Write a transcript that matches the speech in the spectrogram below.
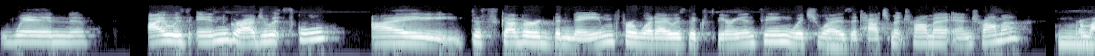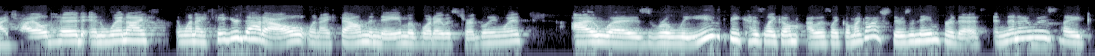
when i was in graduate school I discovered the name for what I was experiencing, which mm. was attachment trauma and trauma mm. from my childhood. And when I when I figured that out, when I found the name of what I was struggling with, I was relieved because like um, I was like, oh my gosh, there's a name for this. And then I was mm. like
